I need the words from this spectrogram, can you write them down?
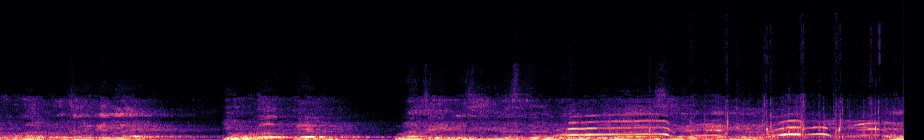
टू घर प्रचार केलेला आहे. एवढं प्रेम कुणाच्याही नशीब नसतं ठिकाणी आणि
